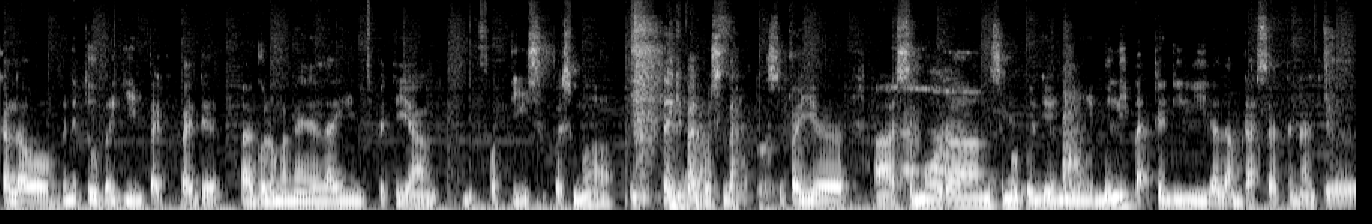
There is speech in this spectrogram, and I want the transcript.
kalau benda tu bagi impact kepada uh, golongan yang lain seperti yang 40 super semua lagi bagus lah supaya uh, semua orang semua belia ni melibatkan diri dalam dasar tenaga.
